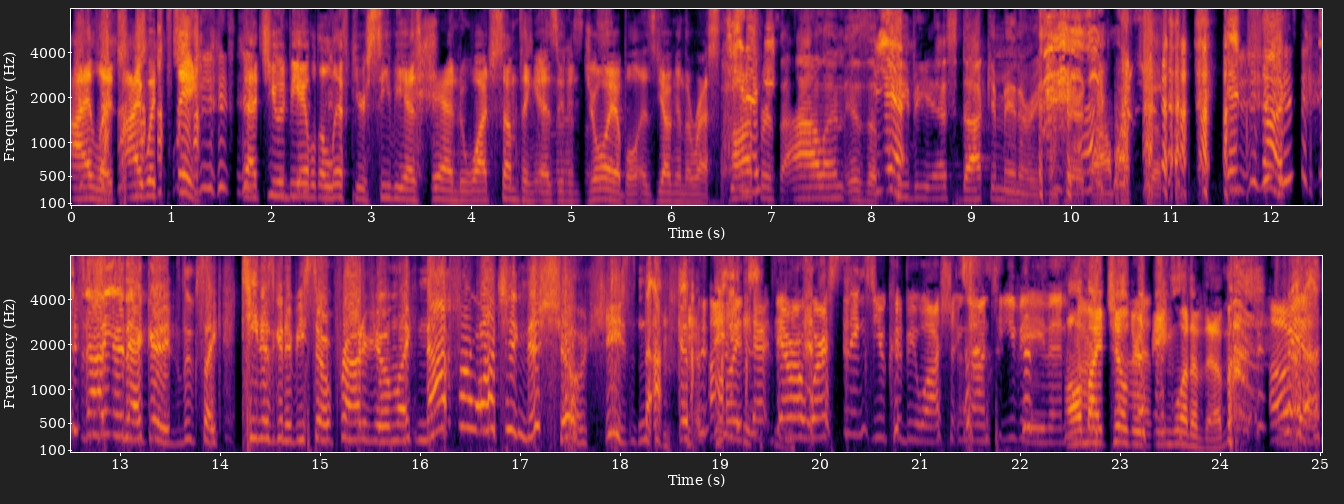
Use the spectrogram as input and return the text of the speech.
Island. I would think that you would be able to lift your CBS and to watch something as enjoyable as Young and the Restless. Harper's Island is a yeah. PBS documentary compared to all my It's not. It's not even that good. It looks like Tina's going to be so proud of you. I'm like, not for watching this show. She's not going to. oh, there, there, are worse things you could be watching on TV than all my children being one of them. Oh yes.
